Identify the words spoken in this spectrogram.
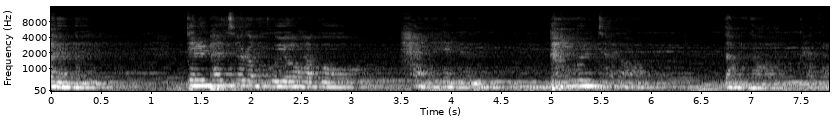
하루는 들판처럼 고요하고 한 해는 강물처럼 넉넉하다.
